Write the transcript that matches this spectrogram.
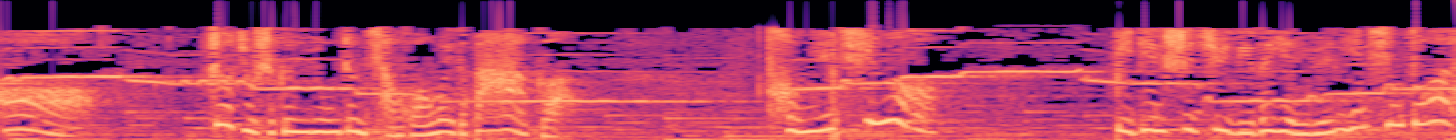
哦，这就是跟雍正抢皇位的八阿哥，好年轻哦，比电视剧里的演员年轻多了。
